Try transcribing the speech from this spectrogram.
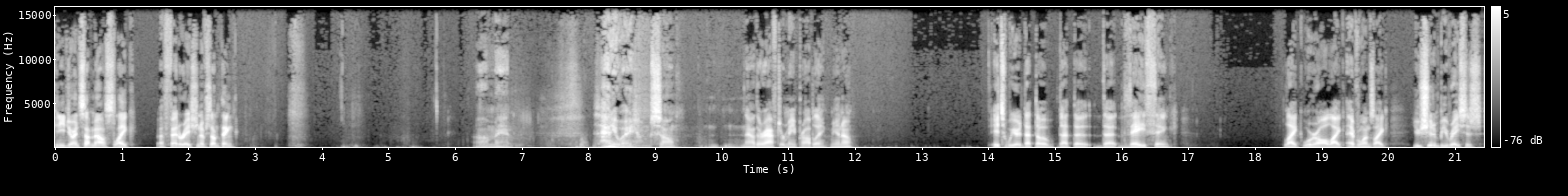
can you join something else, like a federation of something? Oh, man. Anyway, so now they're after me, probably, you know? It's weird that the that the that they think like we're all like everyone's like you shouldn't be racist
